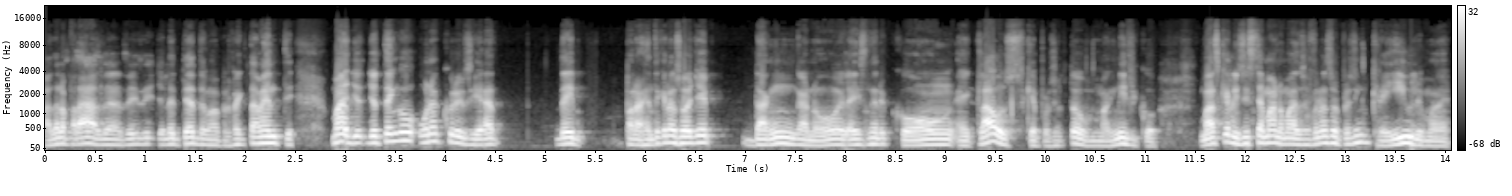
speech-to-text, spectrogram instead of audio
pasa la parada, sí, sí, yo lo entiendo, man, perfectamente. Man, yo, yo tengo una curiosidad de, para la gente que nos oye, Dan ganó el Eisner con eh, Klaus, que por cierto, magnífico. Más que lo hiciste a mano, man, eso fue una sorpresa increíble, man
